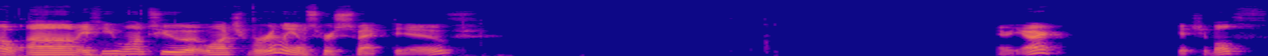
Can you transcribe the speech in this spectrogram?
Oh, um, if you want to watch Beryllium's perspective, there you are. Get you both.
